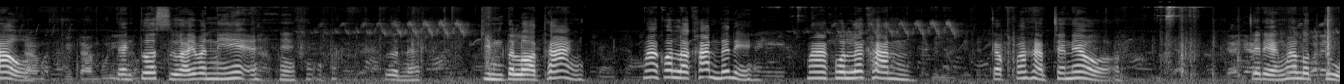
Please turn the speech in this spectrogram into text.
าวติดตามผู้นี้แต่งตัวสวยวันนี้เพื่อนนะ กินตลอดทาง มาคนละขั้นได้อนี่ มาคนละคัน กับประหัดชาแนลเจแดงมารถตู้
